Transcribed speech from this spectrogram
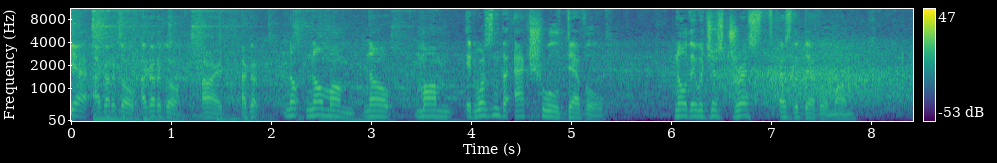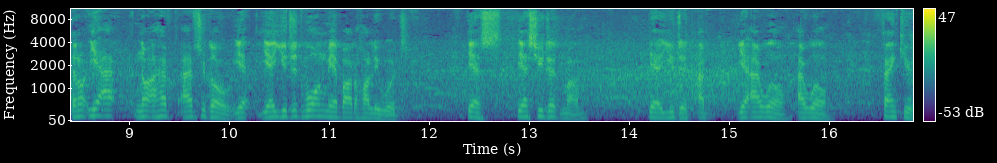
Yeah, I gotta go. I gotta go. All right, I got no, no, mom, no, mom. It wasn't the actual devil. No, they were just dressed as the devil, mom. They're not, yeah, no, I have, I have to go. Yeah, yeah, you did warn me about Hollywood. Yes, yes, you did, mom. Yeah, you did. I, yeah, I will. I will. Thank you.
